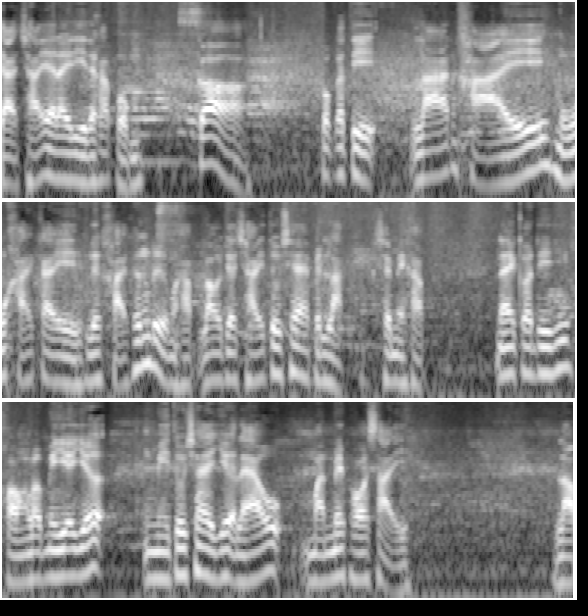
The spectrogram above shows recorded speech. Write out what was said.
จะใช้อะไรดีนะครับผมก็ปกติร้านขายหมูขายไก่หรือขายเครื่องดื่มครับเราจะใช้ตู้แช่เป็นหลักใช่ไหมครับ ในกรณีที่ของเรามีเยอะๆมีตู้แช่เยอะแล้ว มันไม่พอใส่ เรา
